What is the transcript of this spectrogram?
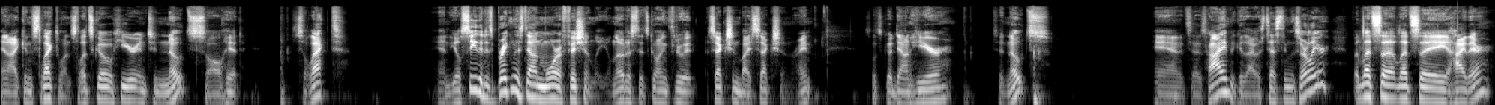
and I can select one. So let's go here into notes. So I'll hit select and you'll see that it's breaking this down more efficiently. You'll notice it's going through it section by section, right? So let's go down here to notes and it says hi because I was testing this earlier. But let's uh, let's say hi there.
